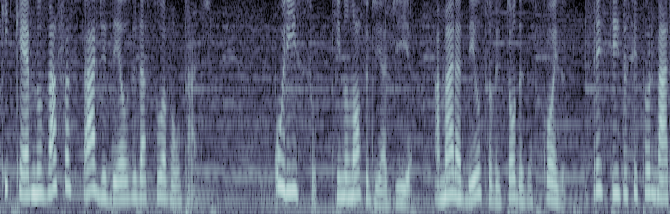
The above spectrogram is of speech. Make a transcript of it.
que quer nos afastar de Deus e da sua vontade. Por isso que no nosso dia a dia, amar a Deus sobre todas as coisas precisa se tornar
